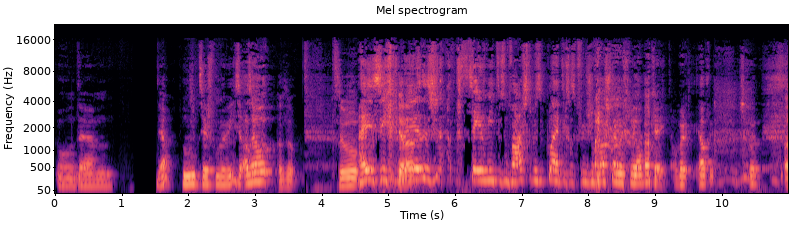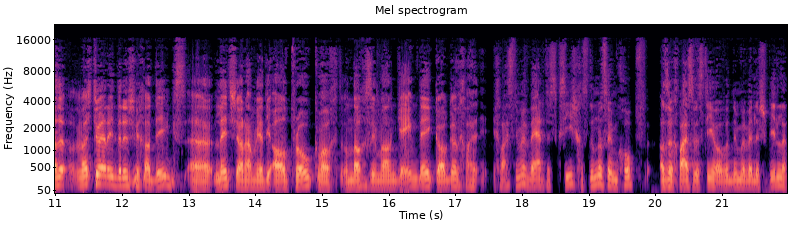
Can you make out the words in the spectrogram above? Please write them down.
Und ähm, ja, zuerst mal beweisen. Also, also so, hey, sicher, genau. das ist sehr weit aus dem Fenster rausgelegt. Ich habe das Gefühl, schon fast ein bisschen runtergefallen. Aber ja, ist gut. Also, weißt du, erinnerst dich an Dings. Äh, letztes Jahr haben wir die All-Pro gemacht und nachher sind wir an Game Day gegangen. Ich weiß, ich weiß nicht mehr, wer das war. Ich habe es nur noch so im Kopf. Also, ich weiß, was Team, aber nicht mehr spielen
